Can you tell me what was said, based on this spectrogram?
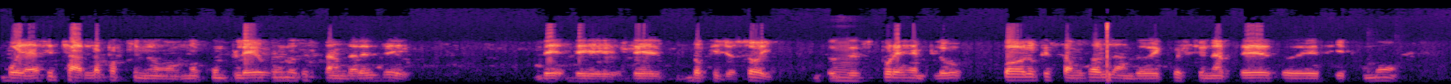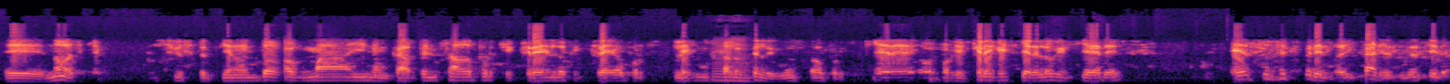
voy a desecharla porque no, no cumple unos estándares de, de, de, lo que yo soy. Entonces, mm. por ejemplo, todo lo que estamos hablando de cuestionarte eso, de decir como, eh, no, es que si usted tiene un dogma y nunca ha pensado por qué cree en lo que cree, o porque le gusta lo mm. que le gusta, o porque quiere, o porque cree que quiere lo que quiere, eso es experiencia vicaria. Es decir,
